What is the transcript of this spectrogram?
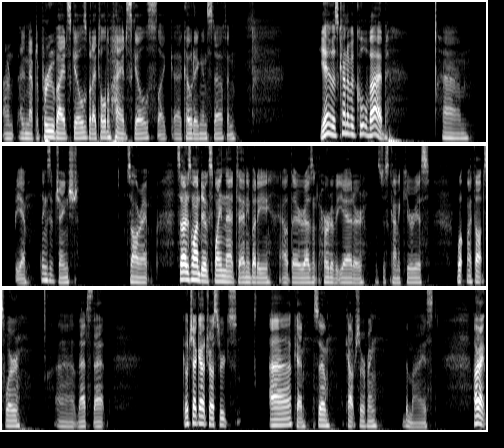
I don't, I didn't have to prove I had skills, but I told them I had skills like uh, coding and stuff, and yeah, it was kind of a cool vibe. Um, but yeah, things have changed. It's all right. So I just wanted to explain that to anybody out there who hasn't heard of it yet or was just kind of curious what my thoughts were. Uh, that's that. Go check out Trust Roots. Uh, okay, so couch surfing, demised. All right,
